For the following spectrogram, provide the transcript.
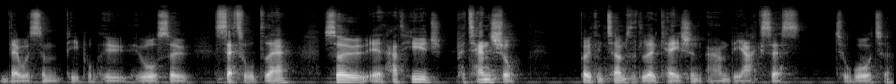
there were some people who, who also settled there. So it had huge potential, both in terms of the location and the access to water.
